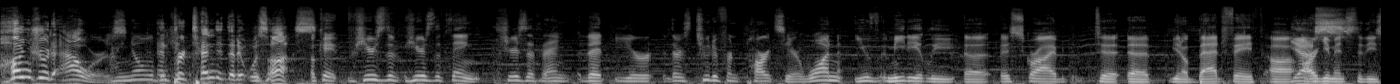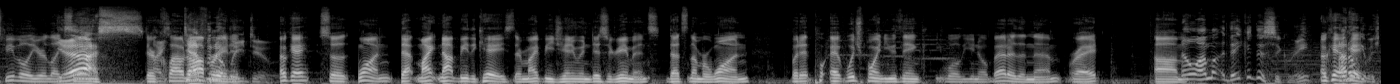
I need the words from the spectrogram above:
200 hours I know, and pretended that it was us. Okay, here's the here's the thing. Here's the thing that you're there's two different parts here. One, you've immediately uh, ascribed to uh, you know bad faith uh, Yes. arguments to these people. You're like Yes, they're I cloud definitely operated. do. Okay, so one that might not be the case. There might be genuine disagreements. That's number one. But at, at which point you think, well, you know better than them, right? Um, No, I'm. They could disagree. Okay, I don't okay. give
